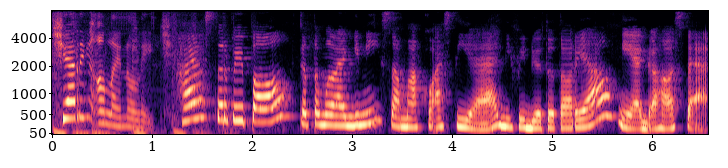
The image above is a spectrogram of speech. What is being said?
Sharing Online Knowledge Hai Hoster People, ketemu lagi nih sama aku Astia di video tutorial Niaga Hoster.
